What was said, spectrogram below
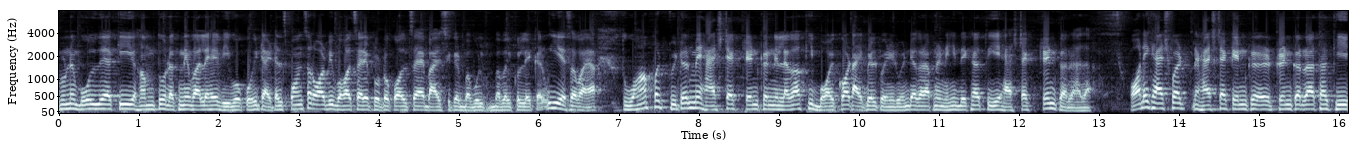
उन्होंने बोल दिया कि हम तो रखने वाले हैं वीवो को ही टाइटल स्पॉन्सर और भी बहुत सारे प्रोटोकॉल्स है बायोसिक्योर बबल बबल को लेकर, ये सब आया। तो वहाँ पर ट्विटर में हैश ट्रेंड करने लगा कि बॉयकॉट आई पी अगर आपने नहीं देखा है तो ये हैश ट्रेंड कर रहा था। और एक हैश पर हैश टैग ट्रेंड ट्रेंड कर रहा था कि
